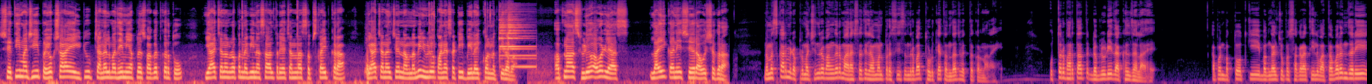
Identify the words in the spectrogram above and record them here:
शेती माझी प्रयोगशाळा या यूट्यूब चॅनलमध्ये मी आपलं स्वागत करतो. या चॅनलवर आपण नवीन असाल तर या चॅनलला सबस्क्राईब करा. या चॅनलचे नवनवीन व्हिडिओ पाहण्यासाठी बेल आयकॉन नक्की दाबा. आपणास व्हिडिओ आवडल्यास लाईक आणि शेअर अवश्य करा. नमस्कार मी डॉक्टर मच्छिंद्र बांगर महाराष्ट्रातील हवामान परिस्थिती संदर्भात थोडक्यात अंदाज व्यक्त करणार आहे. उत्तर भारतात डब्ल्यू डी दाखल झाला आहे. आपण बघतो की बंगालच्या उपसागरातील वातावरण जरी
